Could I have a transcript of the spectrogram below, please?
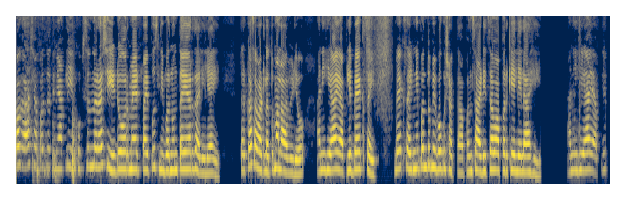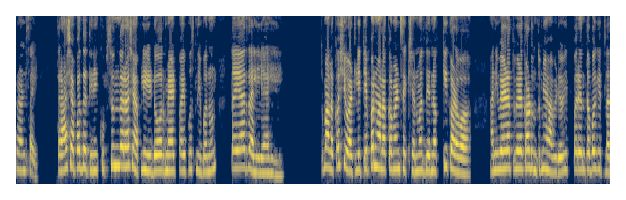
बघा अशा पद्धतीने आपली खूप सुंदर अशी डोअरमॅट पायपुसणी बनवून तयार झालेली आहे. तर कसा वाटला तुम्हाला हा व्हिडिओ? आणि ही आहे आपली बॅक साईड. बॅक साईडने पण तुम्ही बघू शकता आपण साडीचा वापर केलेला आहे. आणि ही आहे आपली फ्रंट साईड. तर अशा पद्धतीने खूप सुंदर अशी आपली ही डोअरमॅट पायपुसणी बनवून तयार झालेली आहे. तुम्हाला कशी वाटली ते पण मला कमेंट सेक्शनमध्ये नक्की कळवा. आणि वेळात वेळ काढून तुम्ही हा व्हिडिओ इथपर्यंत बघितलात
